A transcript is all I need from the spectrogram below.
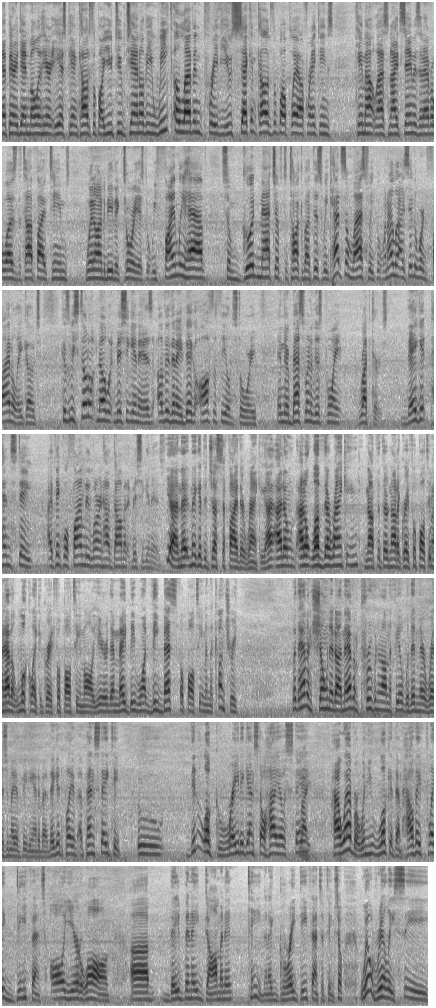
Matt Barrie, Dan Mullen here, ESPN College Football YouTube channel. The Week 11 preview, second college football playoff rankings came out last night, same as it ever was. The top five teams went on to be victorious, but we finally have some good matchups to talk about this week. Had some last week, but when I, I say the word finally, coach, because we still don't know what Michigan is other than a big off the field story, and their best win at this point, Rutgers. They get Penn State I think we'll finally learn how dominant Michigan is. Yeah, and they, and they get to justify their ranking. I, I, don't I don't love their ranking. Not that they're not a great football team. Right. They haven't looked like a great football team all year. They may be one the best football team in the country, but they haven't shown it and they haven't proven it on the field within their resume of beating anybody. They get to play a, a Penn State team who didn't look great against Ohio State. Right. However, when you look at them, how they've played defense all year long, uh, they've been a dominant team and a great defensive team. So we'll really see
